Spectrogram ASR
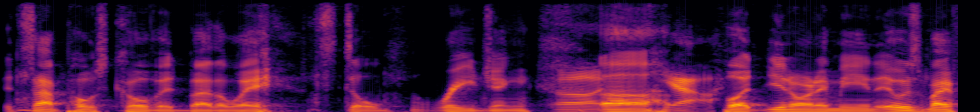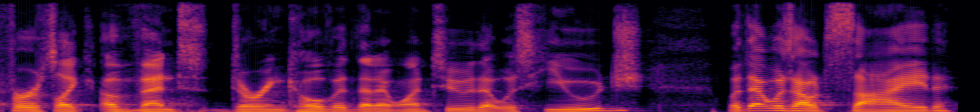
It's not post COVID, by the way. It's still raging. Uh, yeah. But you know what I mean? It was my first like event during COVID that I went to that was huge, but that was outside.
